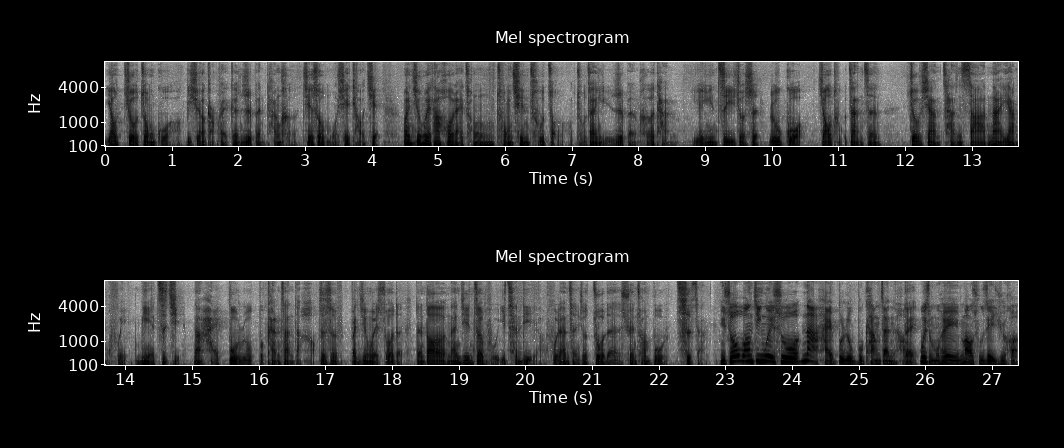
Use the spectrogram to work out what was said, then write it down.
要救中国，必须要赶快跟日本谈和，接受某些条件。汪精卫他后来从重庆出走，主张与日本和谈，原因之一就是如果焦土战争。就像长沙那样毁灭自己，那还不如不抗战的好。这是汪精卫说的。等到南京政府一成立啊，胡兰成就做了宣传部次长。你说汪精卫说，那还不如不抗战的好。对，为什么会冒出这一句话？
